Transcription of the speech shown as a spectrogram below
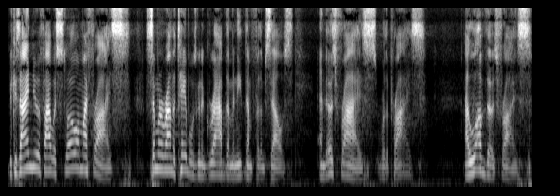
Because I knew if I was slow on my fries, someone around the table was going to grab them and eat them for themselves. And those fries were the prize. I love those fries.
